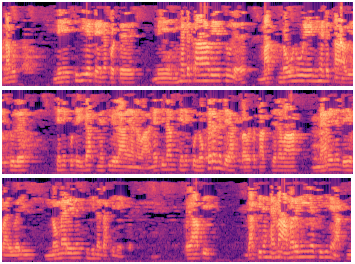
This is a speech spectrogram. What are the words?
නමුත් මේ සිහියට එනකොට මේ නිහඬතාවයේ තුල මත් නොවුණු ඒ නිහඬතාවයේ තුල කෙනෙකුට ඉඩක් නැති වෙලා යනවා. නැතිනම් කෙනෙකු නොකරන දෙයක් බවට පත් වෙනවා. මැරෙන දේවල් වලින් නොමැරෙන සිහින දකින්න එක. ඔය අපි දකින්න හැම අමරණීය සිහිනයක්ම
